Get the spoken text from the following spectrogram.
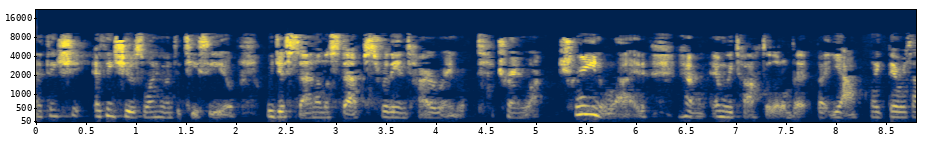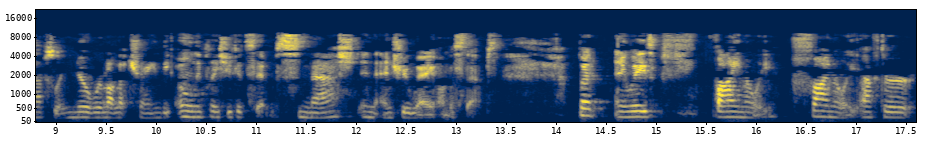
I think she, I think she was the one who went to TCU. We just sat on the steps for the entire rain, train train ride, um, and we talked a little bit. But yeah, like there was absolutely no room on that train. The only place you could sit was smashed in the entryway on the steps. But anyways, finally, finally, after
